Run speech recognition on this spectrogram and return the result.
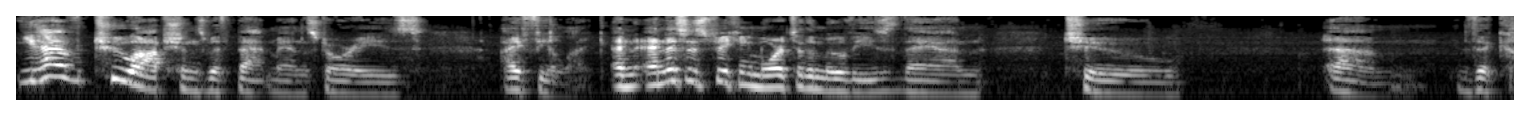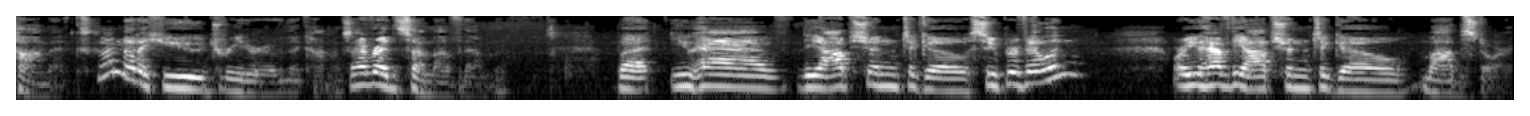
you have two options with Batman stories. I feel like, and and this is speaking more to the movies than to um, the comics. I'm not a huge reader of the comics. I've read some of them, but you have the option to go supervillain, or you have the option to go mob story.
